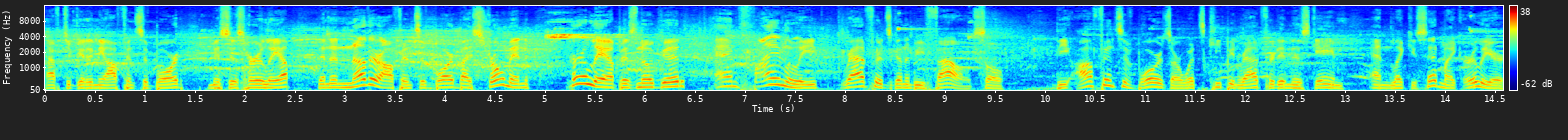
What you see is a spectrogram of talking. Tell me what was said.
after getting the offensive board, misses her layup. Then another offensive board by Stroman. Her layup is no good. And finally, Radford's going to be fouled. So the offensive boards are what's keeping Radford in this game. And like you said, Mike, earlier,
